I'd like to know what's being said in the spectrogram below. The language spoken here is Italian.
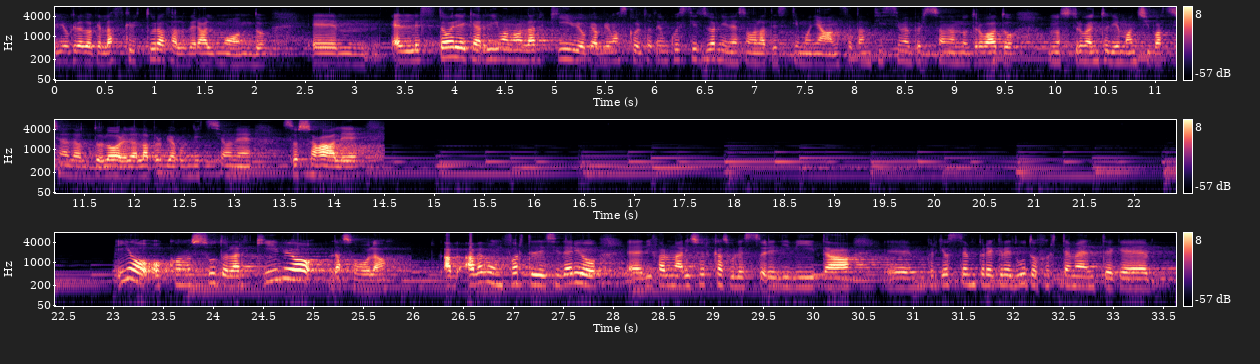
Io credo che la scrittura salverà il mondo e, ehm, e, le storie che arrivano all'archivio che abbiamo ascoltato in questi giorni ne sono la testimonianza. Tantissime persone hanno trovato uno strumento di emancipazione dal dolore, dalla propria condizione sociale. Io ho conosciuto l'archivio da sola, avevo un forte desiderio eh, di fare una ricerca sulle storie di vita, eh, perché ho sempre creduto fortemente che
